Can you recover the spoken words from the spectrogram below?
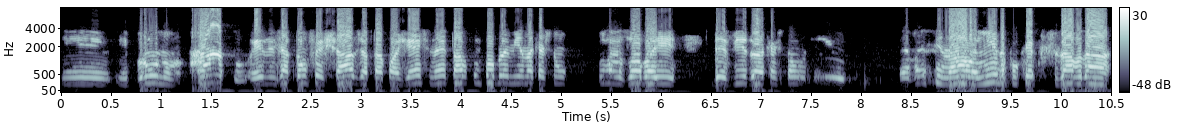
e, e, Bruno Rato, eles já estão fechados, já estão tá com a gente, né? Tava com um probleminha na questão do Lazoba aí, devido à questão de é, final ainda, porque precisava da,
